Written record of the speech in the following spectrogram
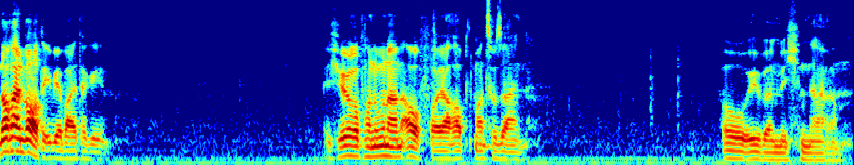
Noch ein Wort, ehe wir weitergehen. Ich höre von nun an auf, euer Hauptmann zu sein. O über mich Narren,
